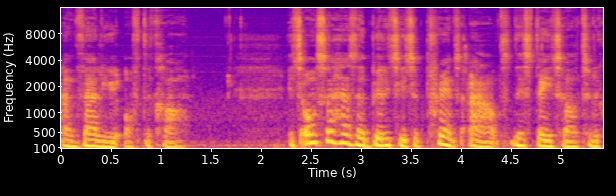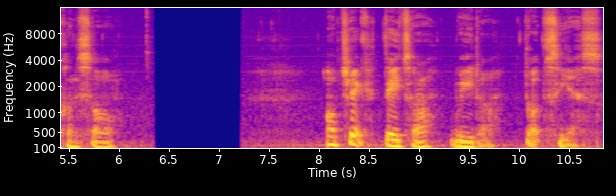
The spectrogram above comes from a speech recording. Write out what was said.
and value of the car. It also has the ability to print out this data to the console. Object Data Reader.cs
